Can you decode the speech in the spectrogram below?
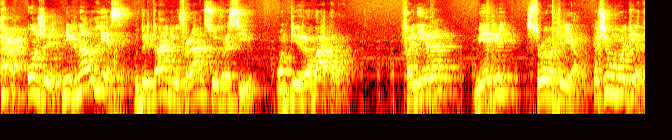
Он же не гнал лес в Британию, Францию, в Россию. Он перерабатывал. Фанера, мебель, стройматериал. Почему мой дед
